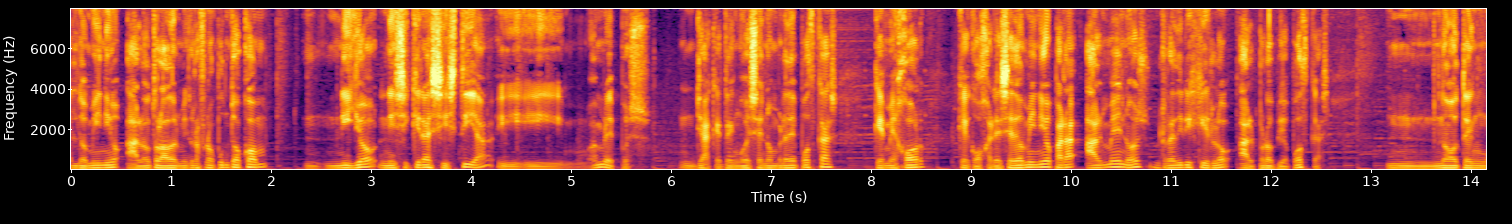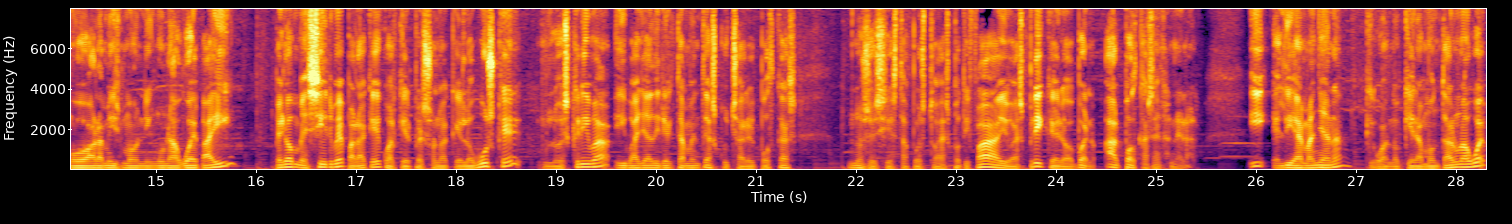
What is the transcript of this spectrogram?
dominio al otro lado del micrófono.com, ni yo ni siquiera existía y, y, hombre, pues ya que tengo ese nombre de podcast, qué mejor que coger ese dominio para al menos redirigirlo al propio podcast. No tengo ahora mismo ninguna web ahí, pero me sirve para que cualquier persona que lo busque, lo escriba y vaya directamente a escuchar el podcast. No sé si está puesto a Spotify o a Spreaker o bueno, al podcast en general. Y el día de mañana, que cuando quiera montar una web,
